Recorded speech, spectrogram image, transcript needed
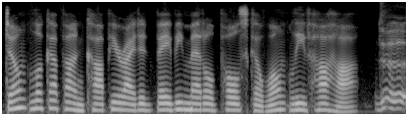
Don't look up on copyrighted baby metal Polska won't leave haha. Duh.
